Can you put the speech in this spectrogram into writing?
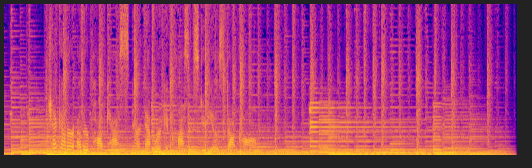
Check out our other podcasts in our network at klassicstudios.com.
